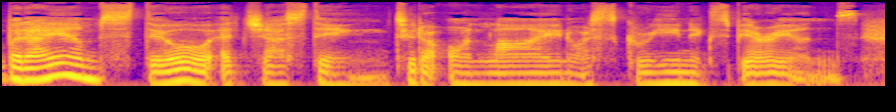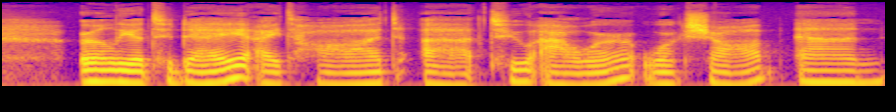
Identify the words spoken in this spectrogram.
but I am still adjusting to the online or screen experience. Earlier today, I taught a two hour workshop and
